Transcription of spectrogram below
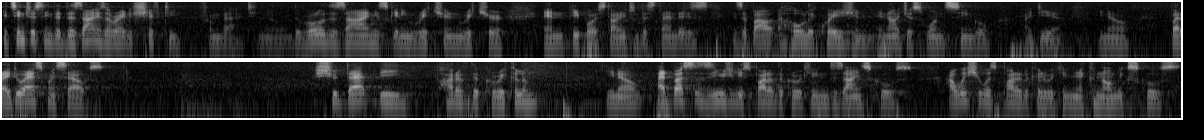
it's interesting that design is already shifting from that. You know, the role of design is getting richer and richer, and people are starting to understand that it's, it's about a whole equation and not just one single idea. You know, but I do ask myself, should that be part of the curriculum? You know, Adbus is usually part of the curriculum in design schools. I wish it was part of the curriculum in economic schools.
